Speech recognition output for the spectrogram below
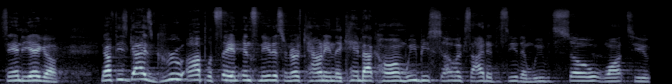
San Diego. Now, if these guys grew up, let's say in Encinitas or North County, and they came back home, we'd be so excited to see them. We would so want to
